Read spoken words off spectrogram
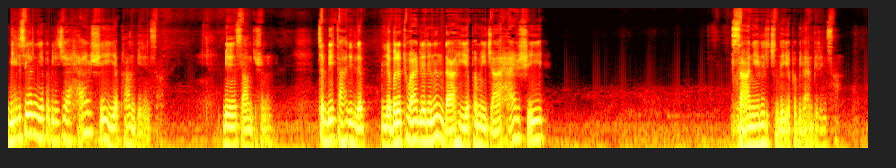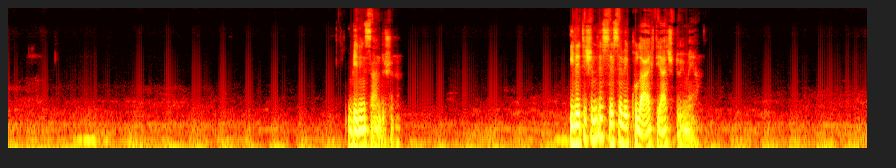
bilgisayarın yapabileceği her şeyi yapan bir insan. Bir insan düşünün. Tıbbi tahlil laboratuvarlarının dahi yapamayacağı her şeyi saniyeler içinde yapabilen bir insan. Bir insan düşünün. İletişimde sese ve kulağa ihtiyaç duymayan.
